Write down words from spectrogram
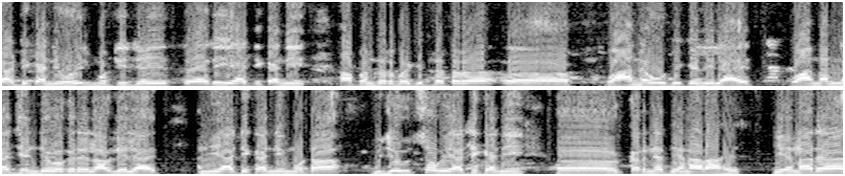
या ठिकाणी होईल. मोठी जय तयारी या ठिकाणी आपण जर बघितलं तर अ, वाहनं उभी केलेली आहेत. वाहनांना झेंडे वगैरे लावलेले आहेत. आणि या ठिकाणी मोठा विजय उत्सव या ठिकाणी करण्यात येणार आहे. येणाऱ्या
